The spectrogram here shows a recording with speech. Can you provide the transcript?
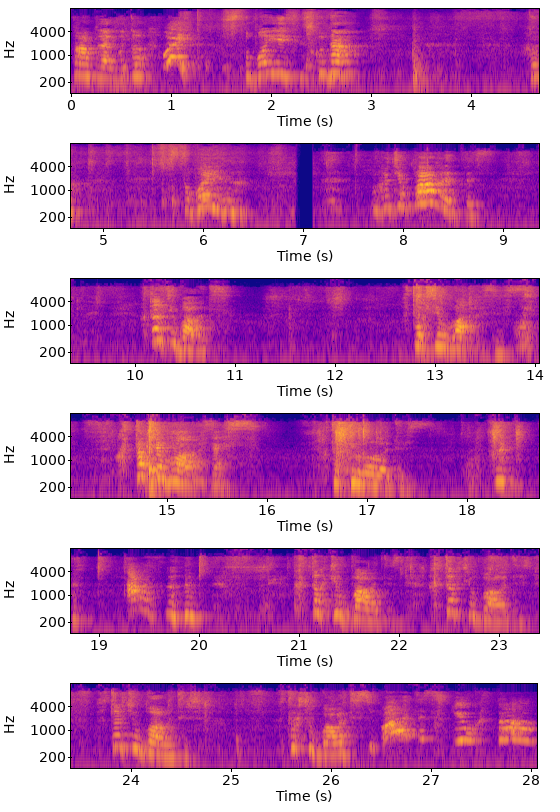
А, блядь, бо то... Ой! З тобою і. З тобою... Хочу бавитись. Хто хотів бавитись? Хто хотів бавитись? Хто хотів бавитись? Хто хотів бавитись? хотів бавитись? Хто хотів бавитись? Хто хотів бавитись? Хто хотів бавитись? Бавитись з ким хто?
